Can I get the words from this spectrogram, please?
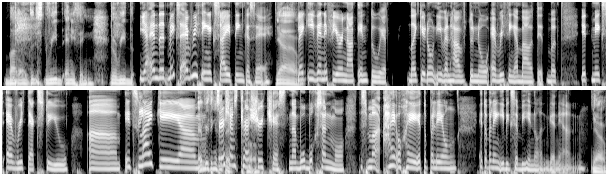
But uh, to just read anything, to read, Yeah, and it makes everything exciting kasi. yeah, Like even if you're not into it, like you don't even have to know everything about it, but it makes every text to you. Um, it's like a um, Everything is a parang siyang text. treasure chest na bubuksan mo. Tapos ma, hi, okay, ito pala yung ito pala yung ibig sabihin nun, ganyan. yeah.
